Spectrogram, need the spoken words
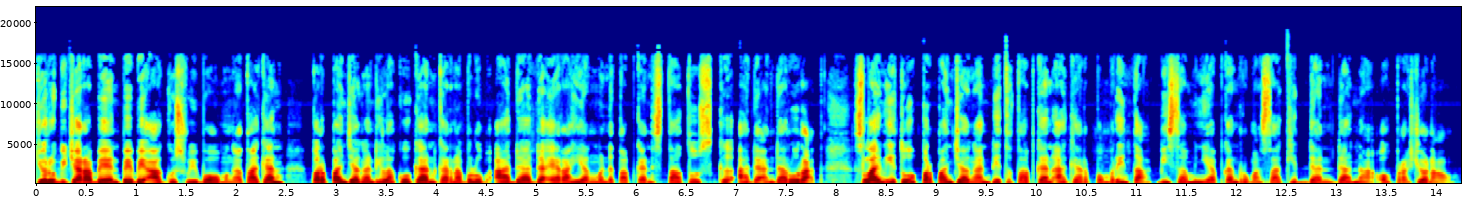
Juru bicara BNPB Agus Wibowo mengatakan perpanjangan dilakukan karena belum ada daerah yang menetapkan status keadaan darurat. Selain itu, perpanjangan ditetapkan agar pemerintah bisa menyiapkan rumah sakit dan dana operasional.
